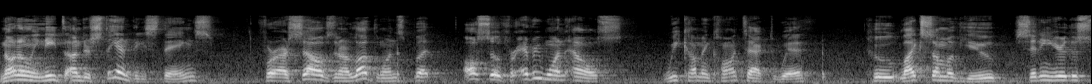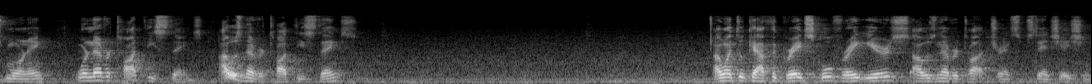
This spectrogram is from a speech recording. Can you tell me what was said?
not only need to understand these things for ourselves and our loved ones, but also for everyone else we come in contact with who, like some of you sitting here this morning, were never taught these things. I was never taught these things. I went to a Catholic grade school for eight years. I was never taught transubstantiation.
